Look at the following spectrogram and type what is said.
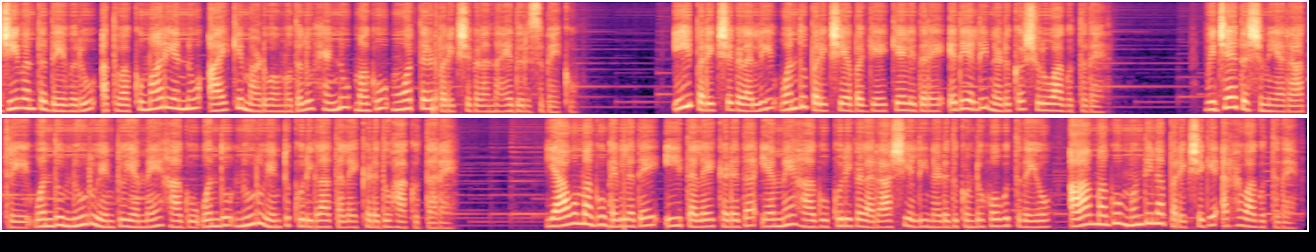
ಜೀವಂತ ದೇವರು ಅಥವಾ ಕುಮಾರಿಯನ್ನು ಆಯ್ಕೆ ಮಾಡುವ ಮೊದಲು ಹೆಣ್ಣು ಮಗು ಮೂವತ್ತೆರಡು ಪರೀಕ್ಷೆಗಳನ್ನು ಎದುರಿಸಬೇಕು. ಈ ಪರೀಕ್ಷೆಗಳಲ್ಲಿ ಒಂದು ಪರೀಕ್ಷೆಯ ಬಗ್ಗೆ ಕೇಳಿದರೆ ಎದೆಯಲ್ಲಿ ನಡುಕ ಶುರುವಾಗುತ್ತದೆ. ವಿಜಯದಶಮಿಯ ರಾತ್ರಿ ಒಂದು ನೂರು ಎಂಟು ಎಮ್ಮೆ ಹಾಗೂ ಒಂದು ನೂರು ಎಂಟು ಕುರಿಗಳ ತಲೆ ಕಡೆದು ಹಾಕುತ್ತಾರೆ. ಯಾವ ಮಗು ಬೆವಿಲ್ಲದೆ ಈ ತಲೆ ಕಡೆದ ಎಮ್ಮೆ ಹಾಗೂ ಕುರಿಗಳ ರಾಶಿಯಲ್ಲಿ ನಡೆದುಕೊಂಡು ಹೋಗುತ್ತದೆಯೋ, ಆ ಮಗು ಮುಂದಿನ ಪರೀಕ್ಷೆಗೆ ಅರ್ಹವಾಗುತ್ತದೆ.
